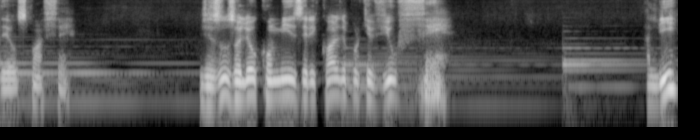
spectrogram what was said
Deus com a fé. Jesus olhou com misericórdia porque viu fé. Ali,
